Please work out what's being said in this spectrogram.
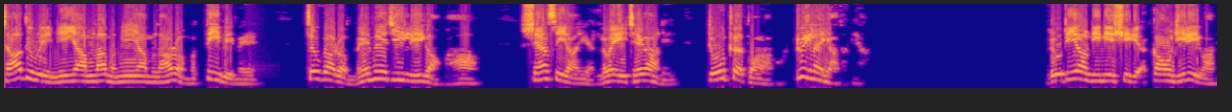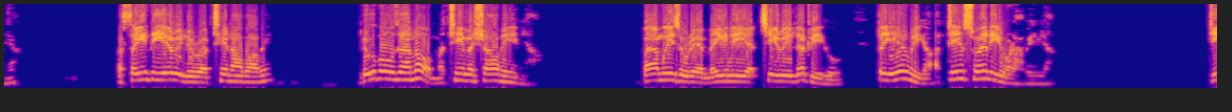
ခြားသူတွေမြင်ရမလားမမြင်ရမလားတော့မသိပေမဲ့ကျုပ်ကတော့မဲမဲကြီးလေးကောင်ကရှမ်းစီယာရဲ့လွယ်အိတ်ထဲကနေတိုးထွက်သွားတာကိုတွေ့လိုက်ရတာဗျာလူတယောက်နီးနီးရှိတဲ့အကောင်ကြီးတွေပါဗျာ အစိမ်းသေးတွေလိုတော့ထင်တာပါပဲလူပုံစံတော့မထင်မရှားပဲဗျာပန်းမွေးဆိုတဲ့မိန်းလေးရဲ့ခြေရီလက်တွေကိုတရေတွေကအတင်းဆွဲနေတော့တာပဲဗျာဒီ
